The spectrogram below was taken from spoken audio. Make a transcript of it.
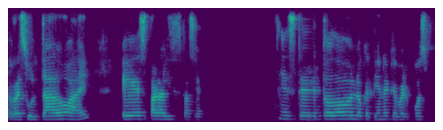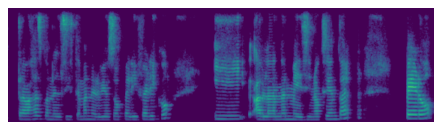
resultado hay, es parálisis facial. Este, todo lo que tiene que ver, pues trabajas con el sistema nervioso periférico y hablando en medicina occidental, pero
